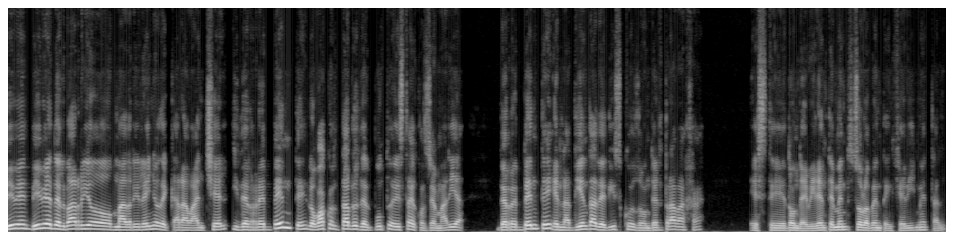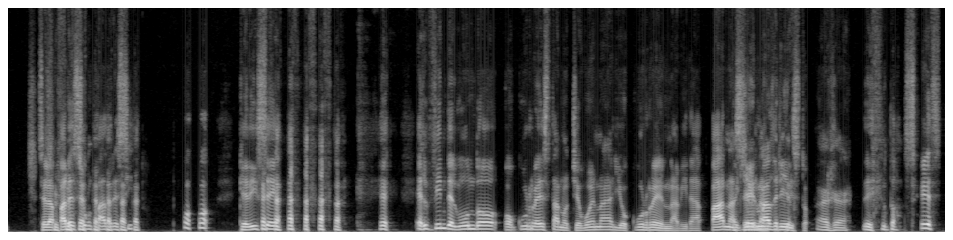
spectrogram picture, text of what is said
vive, vive en el barrio madrileño de Carabanchel y de repente, lo voy a contar desde el punto de vista de José María, de repente en la tienda de discos donde él trabaja, este, donde evidentemente solo venden heavy metal, se le aparece un padrecito que dice, el fin del mundo ocurre esta Nochebuena y ocurre en Navidad, van a ser en Madrid. Ajá. Entonces,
